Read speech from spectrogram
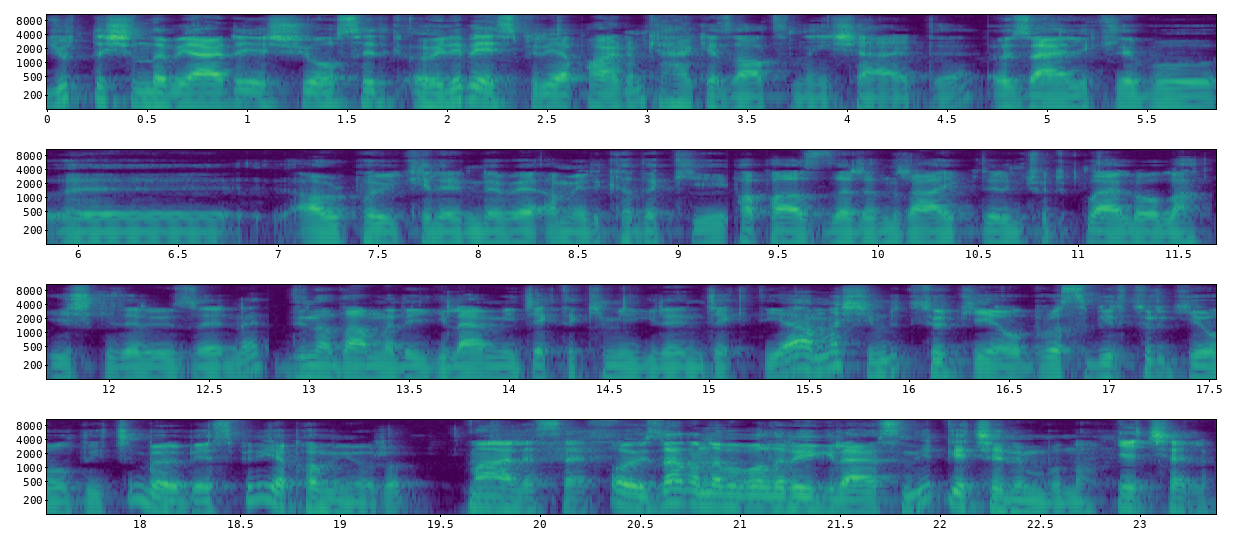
yurt dışında bir yerde yaşıyor olsaydık öyle bir espri yapardım ki herkes altına işerdi. Özellikle bu e, Avrupa ülkelerinde ve Amerika'daki papazların, rahiplerin çocuklarla olan ilişkileri üzerine din adamları ilgilenmeyecek de kim ilgilenecek diye ama şimdi Türkiye, o burası bir Türkiye olduğu için böyle bir espri yapamıyorum. Maalesef. O yüzden ana babaları ilgilensin deyip geçelim bunu. Geçelim.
